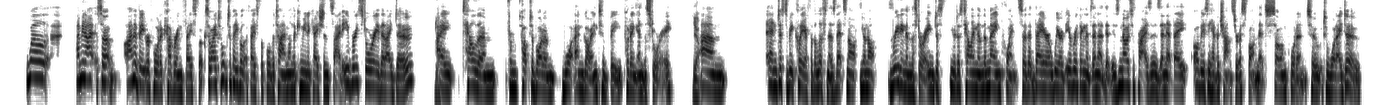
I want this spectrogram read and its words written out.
Well, I mean, I so I'm a beat reporter covering Facebook. So I talk to people at Facebook all the time on the communication side. Every story that I do, Yeah. I tell them from top to bottom what I'm going to be putting in the story. Yeah. Um, and just to be clear for the listeners, that's not you're not reading them the story. You're just you're just telling them the main points so that they are aware of everything that's in it, that there's no surprises, and that they obviously have a chance to respond. That's so important to to what I do.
